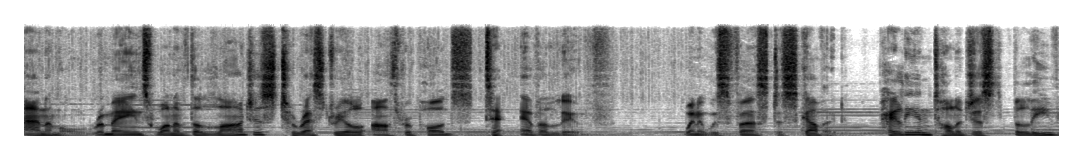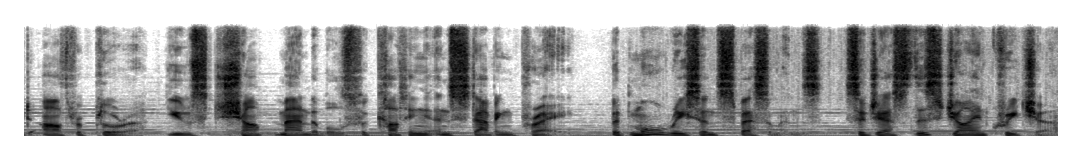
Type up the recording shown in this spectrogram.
animal remains one of the largest terrestrial arthropods to ever live. When it was first discovered, paleontologists believed Arthropleura used sharp mandibles for cutting and stabbing prey, but more recent specimens suggest this giant creature,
